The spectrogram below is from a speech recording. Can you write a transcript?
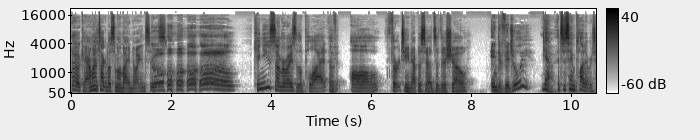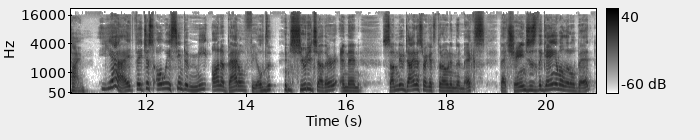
Okay, I'm going to talk about some of my annoyances. Oh, Can you summarize the plot of all 13 episodes of this show? individually. Yeah, it's the same plot every time. Yeah, they just always seem to meet on a battlefield and shoot each other, and then some new dinosaur gets thrown in the mix that changes the game a little bit.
